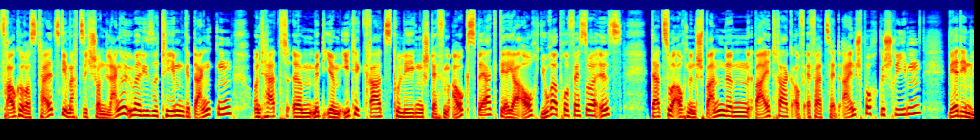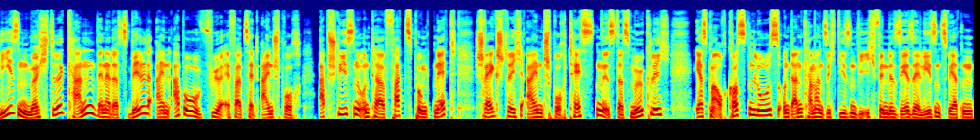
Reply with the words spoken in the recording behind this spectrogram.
Frauke Rostalski macht sich schon lange über diese Themen Gedanken und hat ähm, mit ihrem Ethikratskollegen Steffen Augsberg, der ja auch Juraprofessor ist, dazu auch einen spannenden Beitrag auf FAZ Einspruch geschrieben. Wer den lesen möchte, kann, wenn er das will, ein Abo für FAZ Einspruch abschließen. Unter faz.net Schrägstrich Einspruch testen ist das möglich. Erstmal auch kostenlos und dann kann man sich diesen, wie ich finde, sehr, sehr lesenswerten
